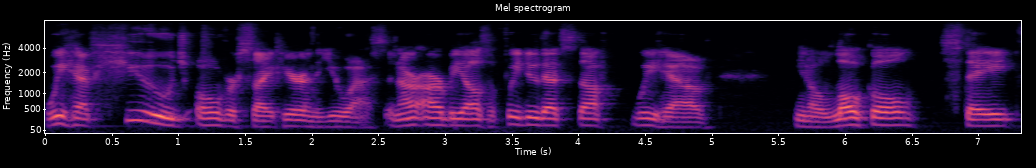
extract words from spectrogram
We have huge oversight here in the U.S. In our RBLs, if we do that stuff, we have, you know, local, state,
